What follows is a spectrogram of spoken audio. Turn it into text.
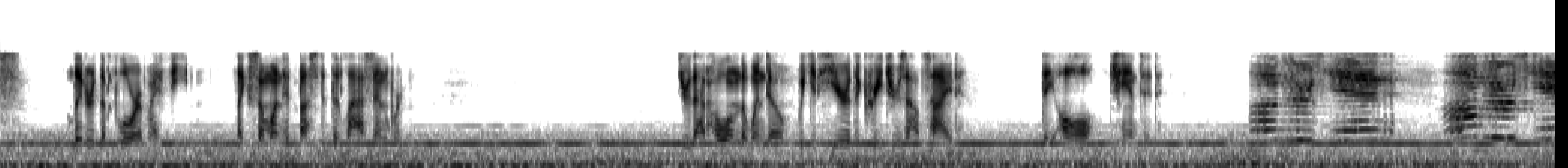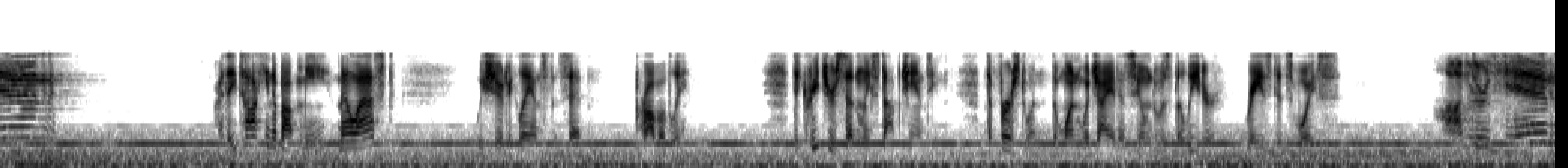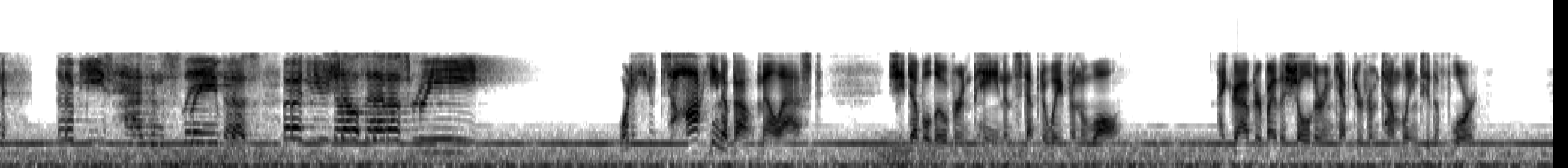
littered the floor at my feet, like someone had busted the glass inward. Through that hole in the window, we could hear the creatures outside. They all chanted, Hunter's kin! Hunter's kin! Are they talking about me? Mel asked. We shared a glance that said, Probably. The creature suddenly stopped chanting. The first one, the one which I had assumed was the leader, raised its voice. Hunter's kin! The beast has enslaved us, but you shall set us free! What are you talking about? Mel asked. She doubled over in pain and stepped away from the wall. I grabbed her by the shoulder and kept her from tumbling to the floor.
